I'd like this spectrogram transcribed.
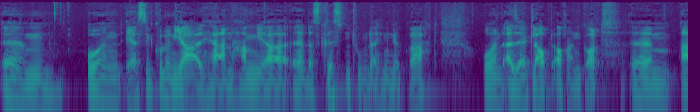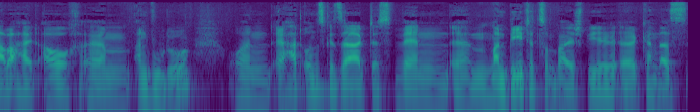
Ähm, und erst die Kolonialherren haben ja äh, das Christentum dahin gebracht. Und also er glaubt auch an Gott, ähm, aber halt auch ähm, an Voodoo. Und er hat uns gesagt, dass wenn ähm, man betet zum Beispiel, äh, kann das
